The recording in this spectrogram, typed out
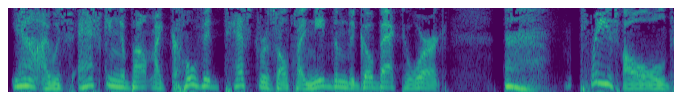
Yeah, I was asking about my COVID test results. I need them to go back to work. Please hold.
